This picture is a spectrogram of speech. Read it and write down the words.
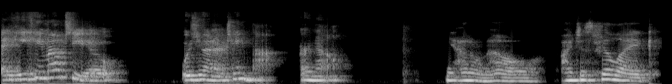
and he came up to you, would you entertain that or no? Yeah, I don't know. I just feel like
